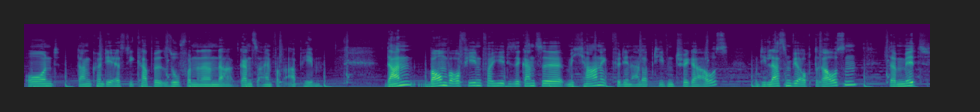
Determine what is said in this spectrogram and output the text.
und dann könnt ihr erst die Kappe so voneinander ganz einfach abheben. Dann bauen wir auf jeden Fall hier diese ganze Mechanik für den adaptiven Trigger aus und die lassen wir auch draußen, damit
